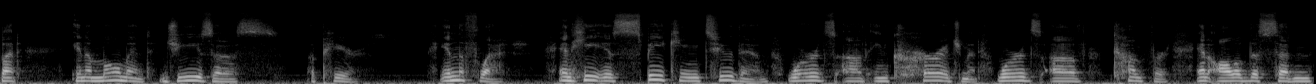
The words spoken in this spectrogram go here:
But in a moment, Jesus appears in the flesh, and he is speaking to them words of encouragement, words of comfort. And all of a sudden,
